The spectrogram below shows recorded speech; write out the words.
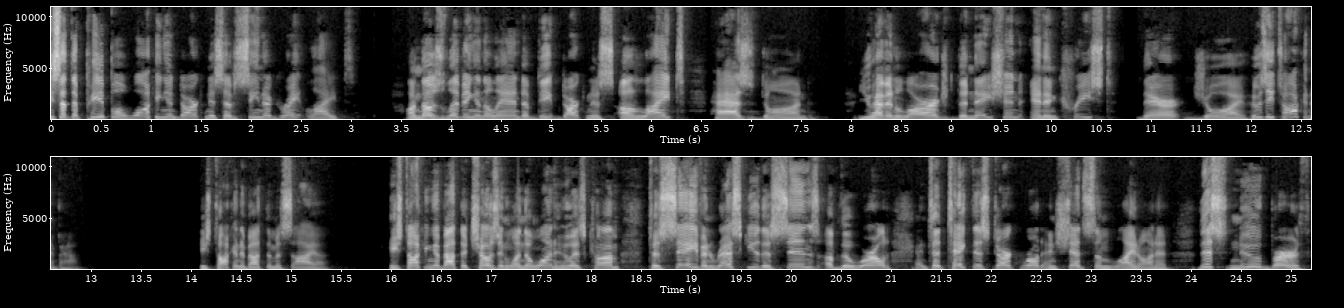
He said, The people walking in darkness have seen a great light. On those living in the land of deep darkness, a light has dawned. You have enlarged the nation and increased their joy. Who's he talking about? He's talking about the Messiah. He's talking about the chosen one, the one who has come to save and rescue the sins of the world and to take this dark world and shed some light on it. This new birth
